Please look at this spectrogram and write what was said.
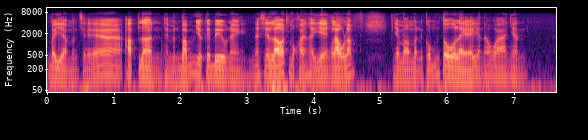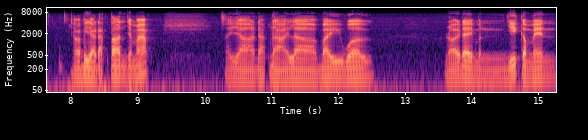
bây giờ mình sẽ up lên thì mình bấm vô cái build này. Nó sẽ load một khoảng thời gian lâu lắm nhưng mà mình cũng tua lẹ cho nó qua nhanh. Rồi bây giờ đặt tên cho map. Bây giờ đặt đại là Bayword rồi ở đây mình viết comment,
